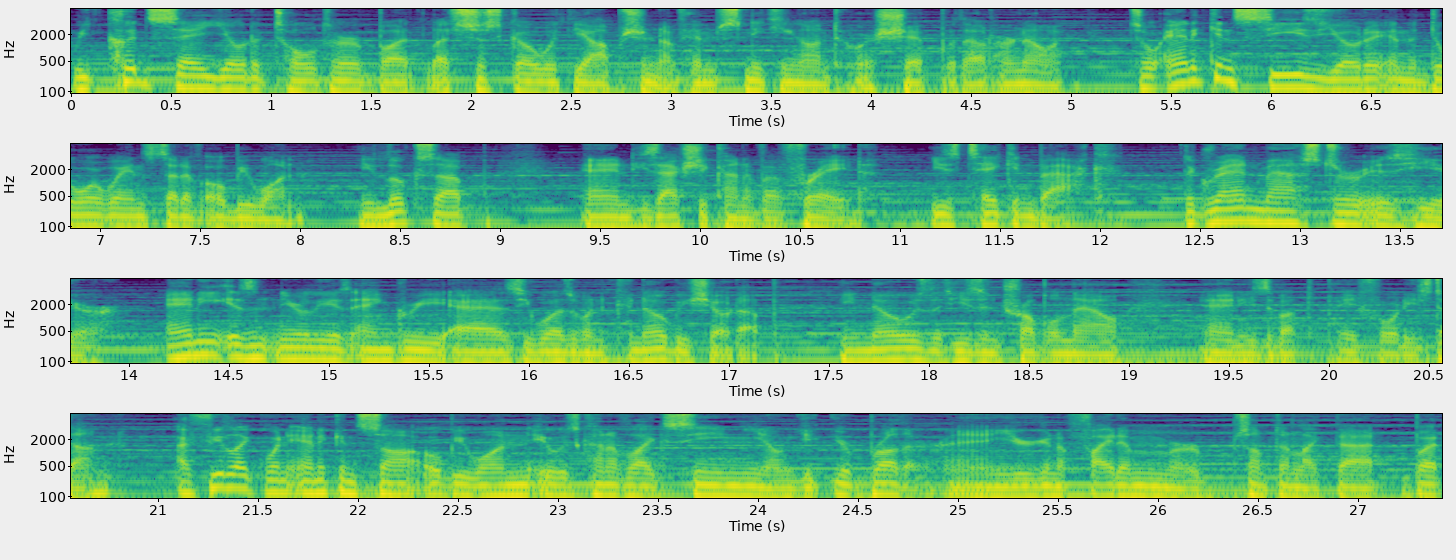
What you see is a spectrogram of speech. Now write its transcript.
We could say Yoda told her, but let's just go with the option of him sneaking onto her ship without her knowing. So Anakin sees Yoda in the doorway instead of Obi-Wan. He looks up, and he's actually kind of afraid. He's taken back. The Grand Master is here. Annie isn't nearly as angry as he was when Kenobi showed up. He knows that he's in trouble now, and he's about to pay for what he's done. I feel like when Anakin saw Obi-Wan, it was kind of like seeing, you know, y- your brother, and you're gonna fight him or something like that. But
